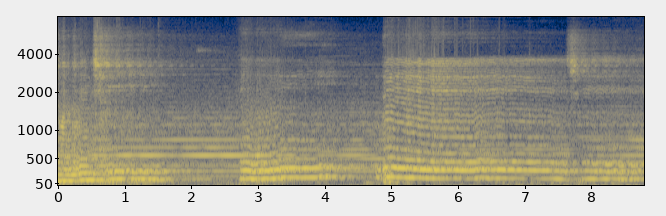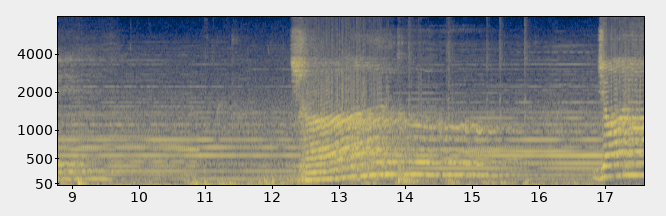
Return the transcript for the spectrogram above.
জন্মেছি দেশে জন্ম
